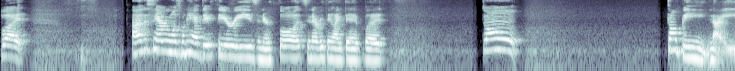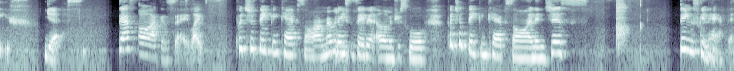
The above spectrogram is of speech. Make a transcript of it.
But I understand everyone's going to have their theories and their thoughts and everything like that. But don't don't be naive. yes, That's all I can say. Like, put your thinking caps on. Remember they used to say that in elementary school. Put your thinking caps on and just things can happen.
